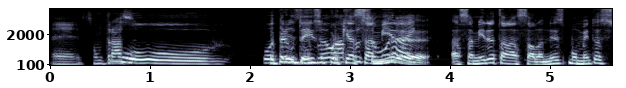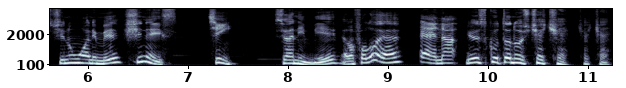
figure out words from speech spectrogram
É, são traços. O... Eu outro perguntei isso é porque a Afro Samurai. Samira, a Samira tá na sala nesse momento assistindo um anime chinês. Sim. Isso é anime? Ela falou, é. É, na, E eu escutando os tchê tchê tchê tchê.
